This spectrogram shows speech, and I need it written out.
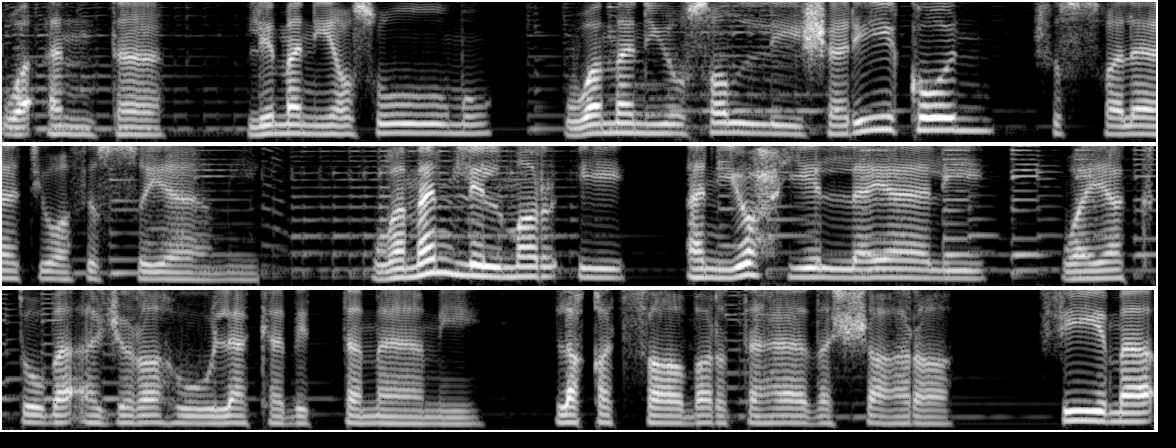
وأنت لمن يصوم ومن يصلي شريك في الصلاة وفي الصيام ومن للمرء أن يحيي الليالي ويكتب أجره لك بالتمام. لقد صابرت هذا الشهر فيما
